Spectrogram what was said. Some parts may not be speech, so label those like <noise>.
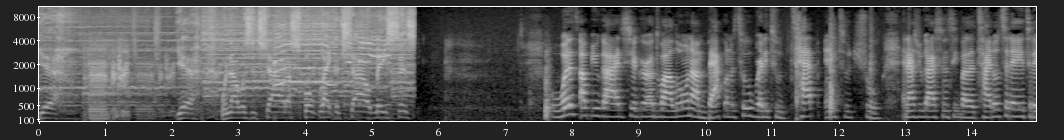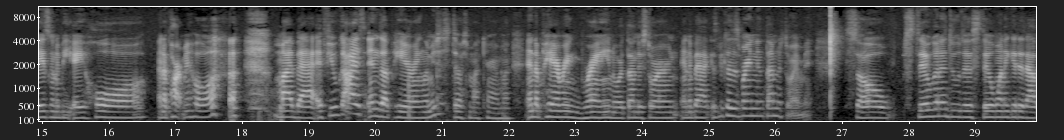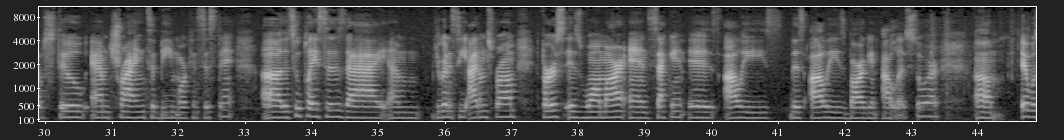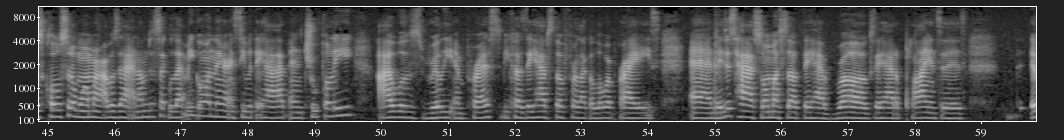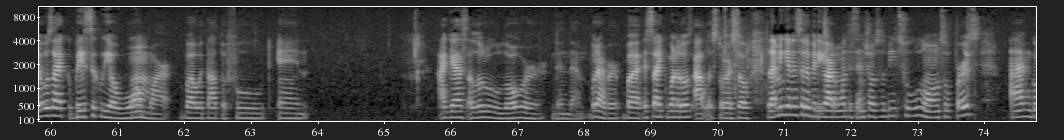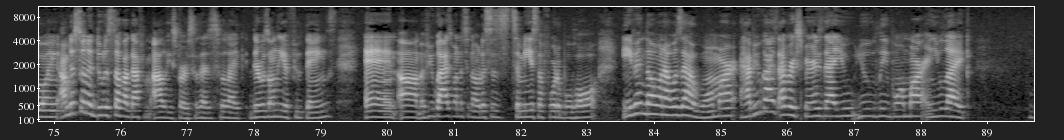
Yeah. Yeah. When I was a child, I spoke like a child, made sense. What is up, you guys? It's your girl Dwalu, and I'm back on the tube ready to tap into truth. And as you guys can see by the title today, today is going to be a haul, an apartment haul. <laughs> my bad. If you guys end up hearing, let me just dust my camera, end up hearing rain or thunderstorm in the back, it's because it's raining and thunderstorming so still gonna do this still want to get it out still am trying to be more consistent. Uh, the two places that i am you're gonna see items from first is walmart and second is ollie's this ollie's bargain outlet store. Um, it was close to the walmart i was at and i'm just like let me go in there and see what they have. And truthfully i was really impressed because they have stuff for like a lower price and they just had so much stuff. They had rugs they had appliances. It was like basically a walmart but without the food and I guess a little lower than them. Whatever. But it's like one of those outlet stores. So let me get into the video. I don't want this intro to be too long. So first I'm going I'm just gonna do the stuff I got from Ollie's first because I just feel like there was only a few things and um, if you guys wanted to know this is to me it's affordable haul. Even though when i was at walmart have you guys ever experienced that? You you leave walmart and you like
